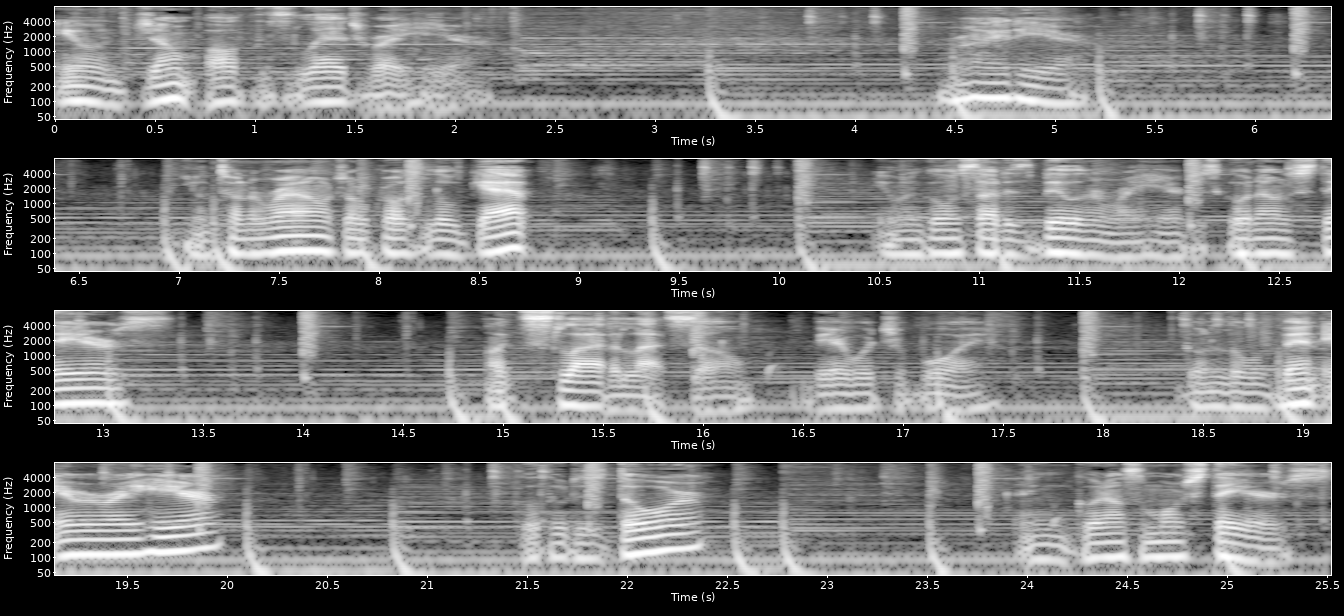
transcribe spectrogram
You gonna jump off this ledge right here. Right here. You know, turn around, jump across a little gap. You want to go inside this building right here. Just go downstairs. I like to slide a lot, so bear with your boy. Go in the little vent area right here. Go through this door. And go down some more stairs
